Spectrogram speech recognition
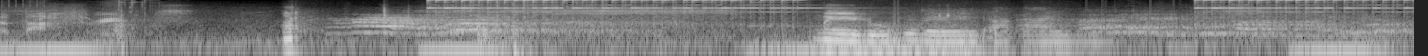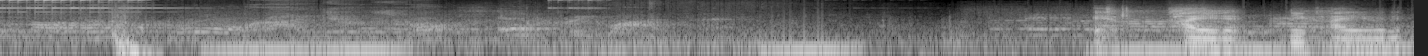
the bathrooms? ไม่รู้เลยอะไรแอบใครเนี่ย นี่ใครวะเนี่ย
